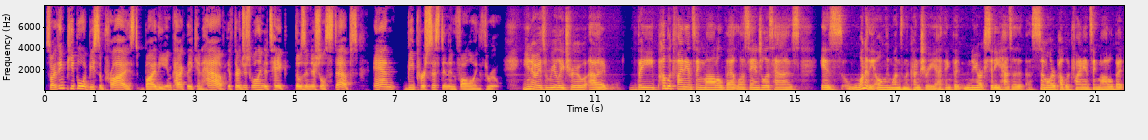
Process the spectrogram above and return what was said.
So I think people would be surprised by the impact they can have if they're just willing to take those initial steps and be persistent in following through. You know, it's really true. Uh, the public financing model that Los Angeles has is one of the only ones in the country. I think that New York City has a, a similar public financing model, but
